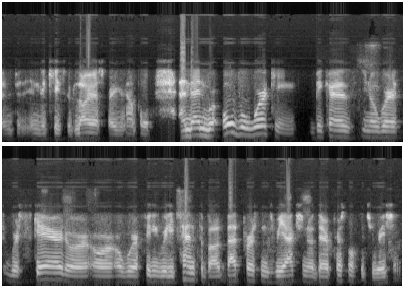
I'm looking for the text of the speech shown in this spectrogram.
in, in, the case with lawyers for example. And then we're overworking because you know we're we're scared or, or, or we're feeling really tense about that person's reaction or their personal situation.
